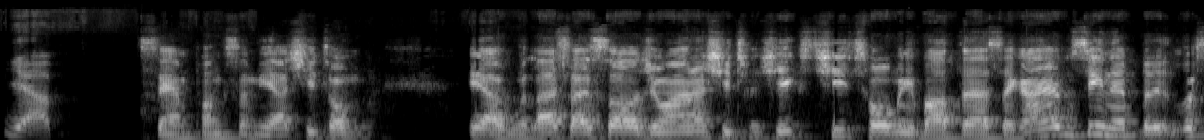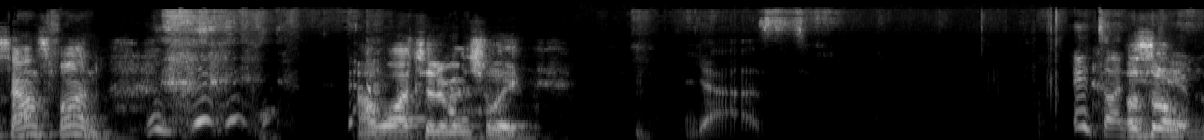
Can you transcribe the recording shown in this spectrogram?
Yeah. Sam punks him. Yeah, she told. Me. Yeah, when last I saw Joanna, she t- she she told me about that. It's like I haven't seen it, but it looks sounds fun. I'll watch it eventually. Yes. It's on oh, Also, YouTube.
